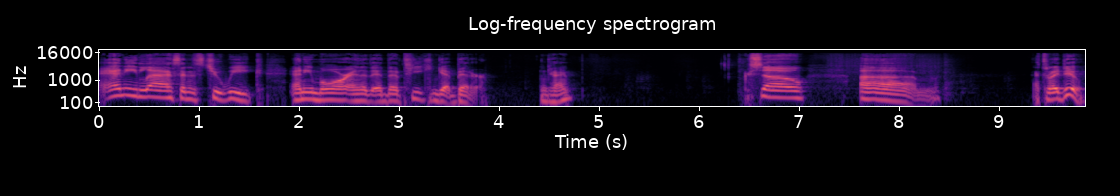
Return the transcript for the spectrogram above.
any less and it's too weak. Any more and the, the tea can get bitter. Okay, so um, that's what I do.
